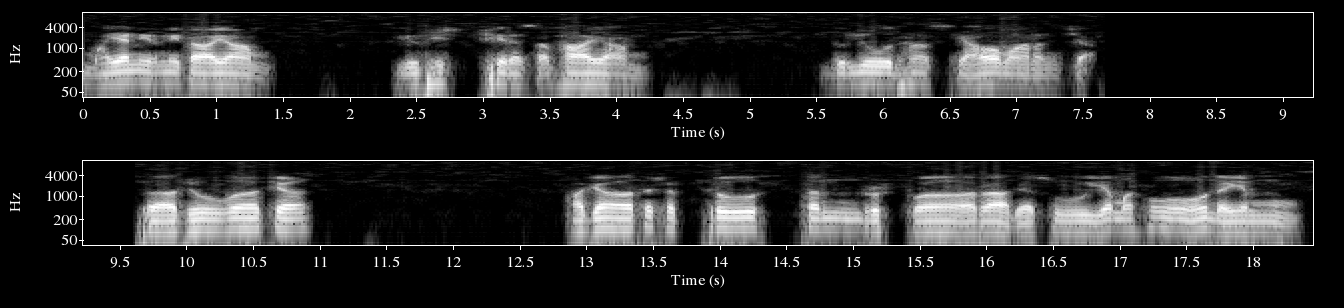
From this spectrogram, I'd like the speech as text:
मयनिर्मितायाम् युधिष्ठिरसभायाम् दुर्योधनस्यावमानम् च। राजोवाच अजातशत्रूस्तम् दृष्ट्वा राजसूयमहोदयम्।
